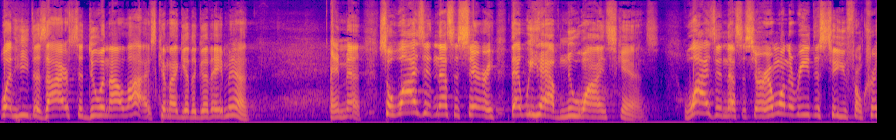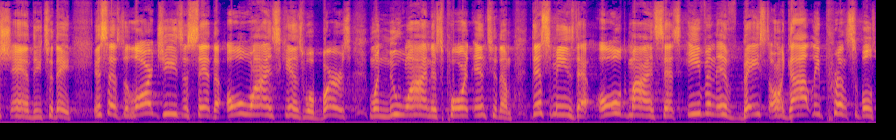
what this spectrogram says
what He desires to do in our lives. Can I get a good amen? Amen. So, why is it necessary that we have new wineskins? Why is it necessary? I want to read this to you from Christianity Today. It says, The Lord Jesus said that old wineskins will burst when new wine is poured into them. This means that old mindsets, even if based on godly principles,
